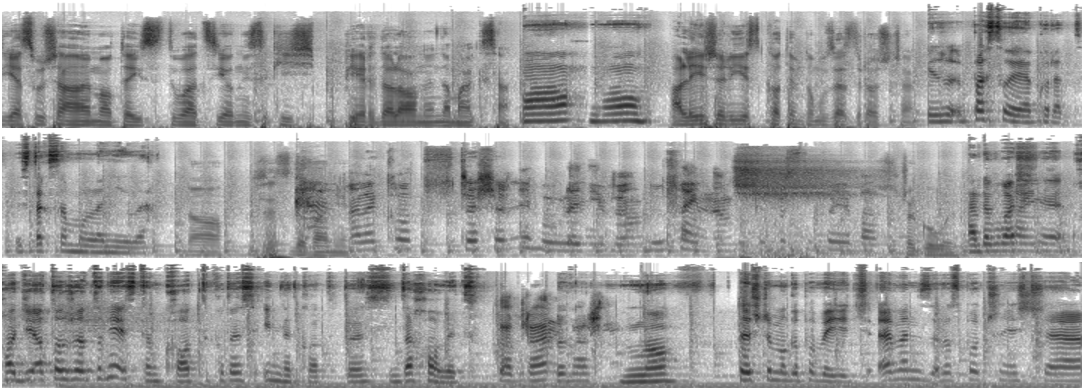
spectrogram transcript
ja słyszałem o tej sytuacji, on jest jakiś popierdolony na maksa. No, no. Ale jeżeli jest kotem, to mu zazdroszczę. Pasuje akurat. Jest tak samo leniwy. No, zdecydowanie. Ale kot Cheshire nie był leniwy, on był fajny, on był po prostu pojebany. Szczegóły. Ale właśnie chodzi o to, że to nie jest ten kot, tylko to jest inny kot. To jest zachowiec. Dobra, nieważne. No. To jeszcze mogę powiedzieć. Event rozpocznie się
